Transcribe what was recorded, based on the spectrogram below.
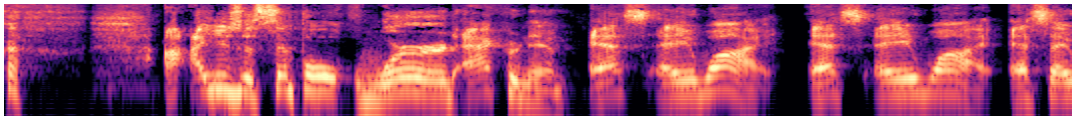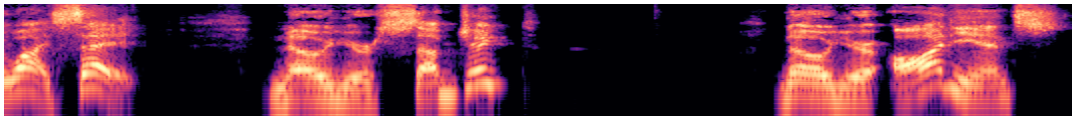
I use a simple word acronym S A Y, S A Y, S A Y. Say, know your subject, know your audience,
